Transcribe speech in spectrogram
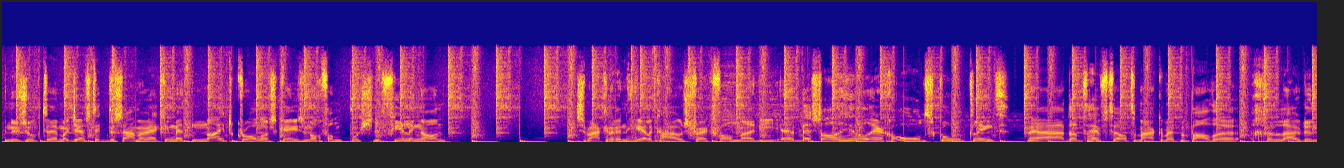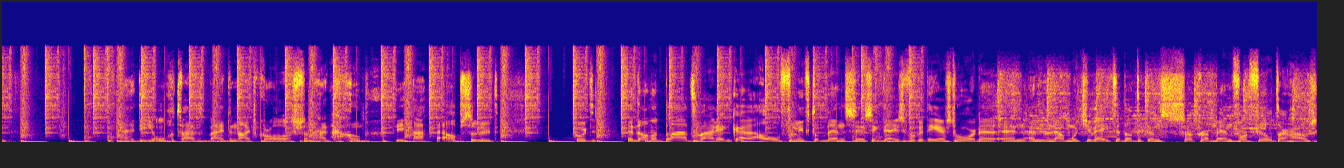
Nu zoekt eh, Majestic de samenwerking met Nightcrawlers. Ken je ze nog van Push the Feeling On? Ze maken er een heerlijke house track van uh, die uh, best wel heel erg old school klinkt. Ja, dat heeft wel te maken met bepaalde geluiden. Die ongetwijfeld bij de Nightcrawlers vandaan komen. ja, absoluut. Goed, en dan een plaat waar ik uh, al verliefd op ben sinds ik deze voor het eerst hoorde. En, en nou moet je weten dat ik een sucker ben voor Filterhouse.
